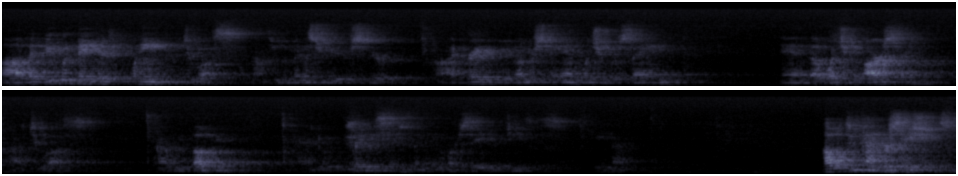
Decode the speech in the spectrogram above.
uh, that you would make it plain to us uh, through the ministry of your Spirit. Uh, I pray that we would understand what you are saying and what you are saying uh, to us. Uh, we love you, and we pray these things in the name of our Savior Jesus. Amen. Uh, well, two conversations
